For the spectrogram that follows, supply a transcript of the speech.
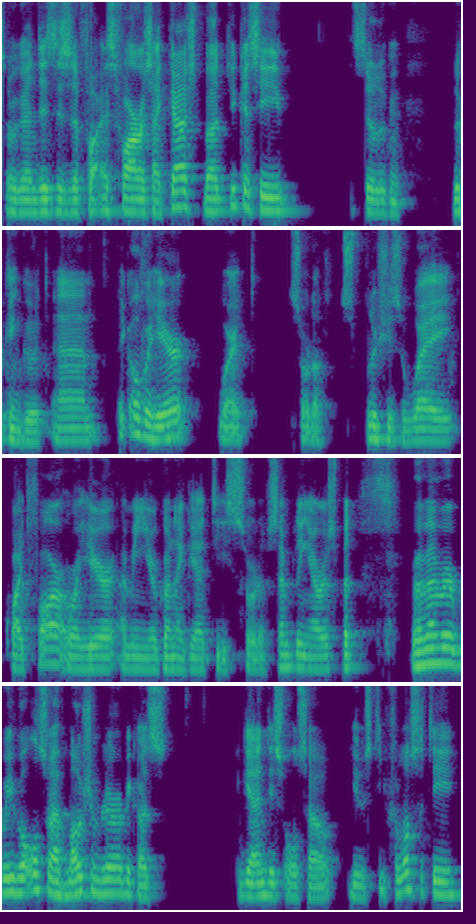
So again, this is as far as I cached, but you can see it's still looking looking good. Um, like over here, where it sort of splooshes away quite far or here I mean you're gonna get these sort of sampling errors but remember we will also have motion blur because again this also use the velocity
